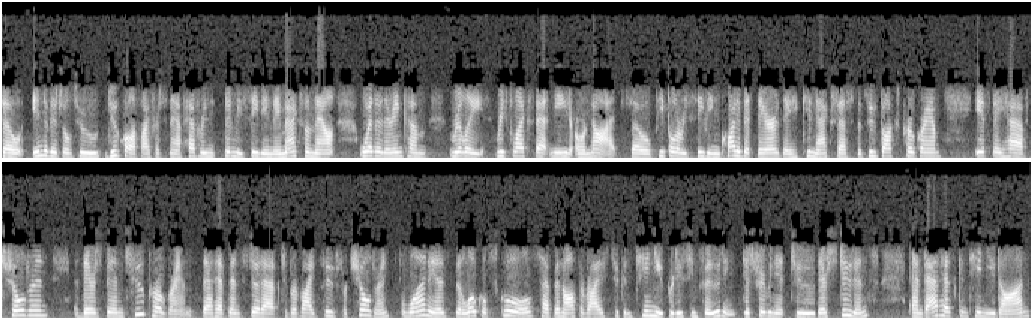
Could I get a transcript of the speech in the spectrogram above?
So individuals who do qualify for SNAP have re- been receiving the maximum amount, whether their income really reflects that need or not. So people are receiving quite a bit there. They can access the food box program. If they have children, there's been two programs that have been stood up to provide food for children. One is the local schools have been authorized to continue producing food and distributing it to their students, and that has continued on. Uh,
